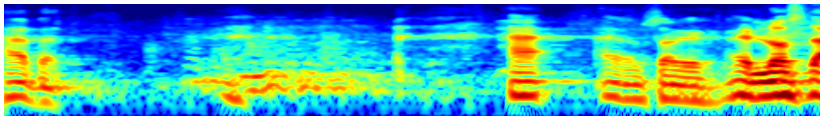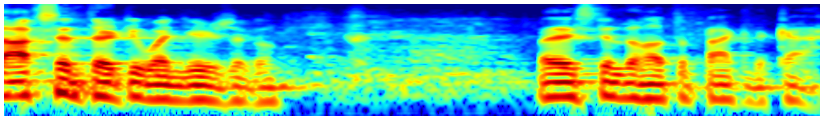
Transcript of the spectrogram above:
Harvard? ha- I'm sorry, I lost the accent 31 years ago. but I still know how to pack the car.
